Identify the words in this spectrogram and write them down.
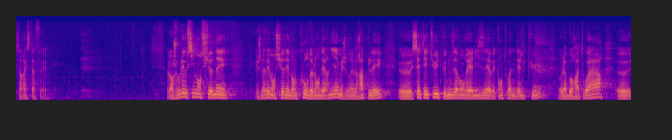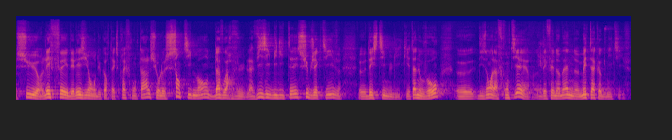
Ça reste à faire. Alors, je voulais aussi mentionner je l'avais mentionné dans le cours de l'an dernier, mais je voudrais le rappeler, euh, cette étude que nous avons réalisée avec Antoine Delcu au laboratoire euh, sur l'effet des lésions du cortex préfrontal sur le sentiment d'avoir vu, la visibilité subjective euh, des stimuli, qui est à nouveau, disons, à la frontière des phénomènes métacognitifs.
